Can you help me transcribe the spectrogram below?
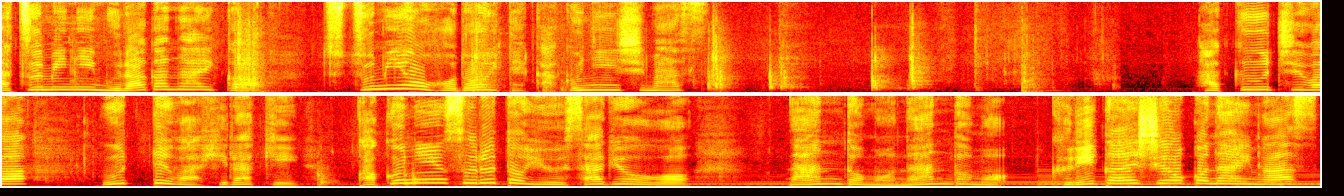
厚みにムラがないか包みをほどいて確認します。白打ちは打っては開き確認するという作業を何度も何度も繰り返し行います。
